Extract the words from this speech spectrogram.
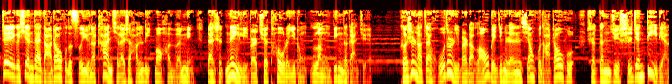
这个现代打招呼的词语呢，看起来是很礼貌、很文明，但是那里边却透着一种冷冰的感觉。可是呢，在胡同里边的老北京人相互打招呼是根据时间、地点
